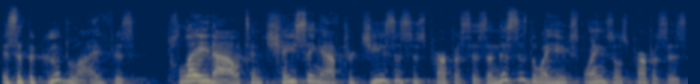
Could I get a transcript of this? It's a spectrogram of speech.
is that the good life is played out in chasing after Jesus' purposes. And this is the way he explains those purposes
